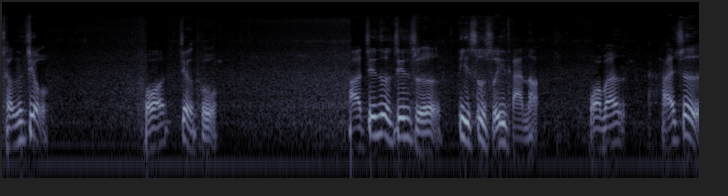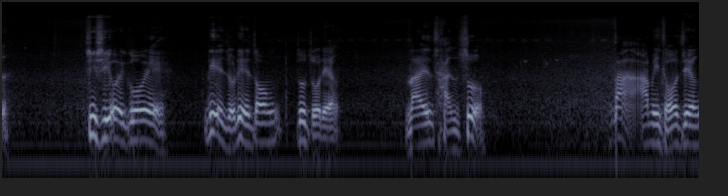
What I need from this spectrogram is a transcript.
成就佛净土。啊，今日今时第四十一坛了，我们还是。继续为各位列祖列宗诸祖灵来阐述《大阿弥陀经》，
